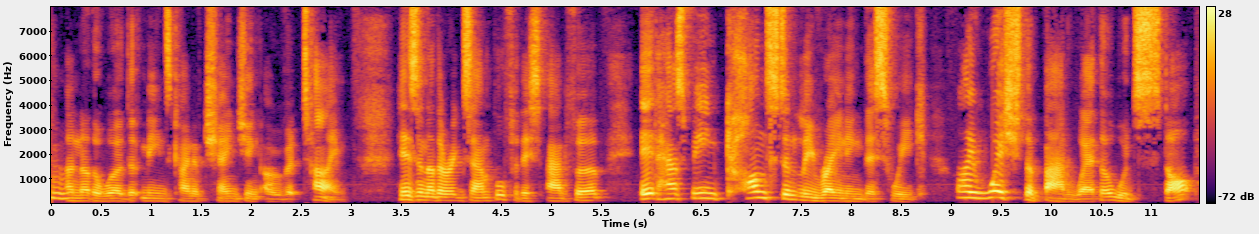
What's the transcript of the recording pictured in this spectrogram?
another word that means kind of changing over time. Here's another example for this adverb. It has been constantly raining this week. I wish the bad weather would stop.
